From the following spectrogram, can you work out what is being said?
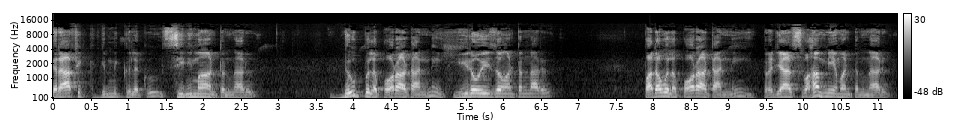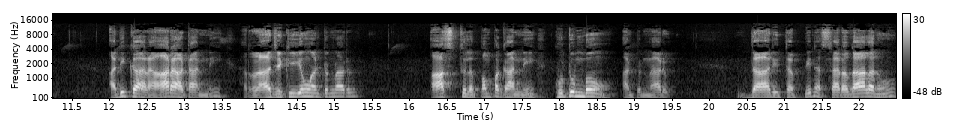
గ్రాఫిక్ గిమ్మిక్కులకు సినిమా అంటున్నారు. డూపుల పోరాటాన్ని హీరోయిజం అంటున్నారు. పదవుల పోరాటాన్ని ప్రజాస్వామ్యం అంటున్నారు. అధికార ఆరాటాన్ని రాజకీయం అంటున్నారు. ఆస్తుల పంపకాన్ని కుటుంబం అంటున్నారు. దారి తప్పిన సరదాలను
